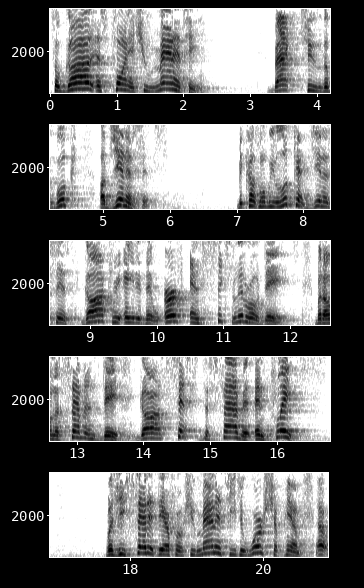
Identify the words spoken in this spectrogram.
So God is pointing humanity back to the book of Genesis. Because when we look at Genesis, God created the earth in six literal days. But on the seventh day, God sets the Sabbath in place. But he set it there for humanity to worship him. Now,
